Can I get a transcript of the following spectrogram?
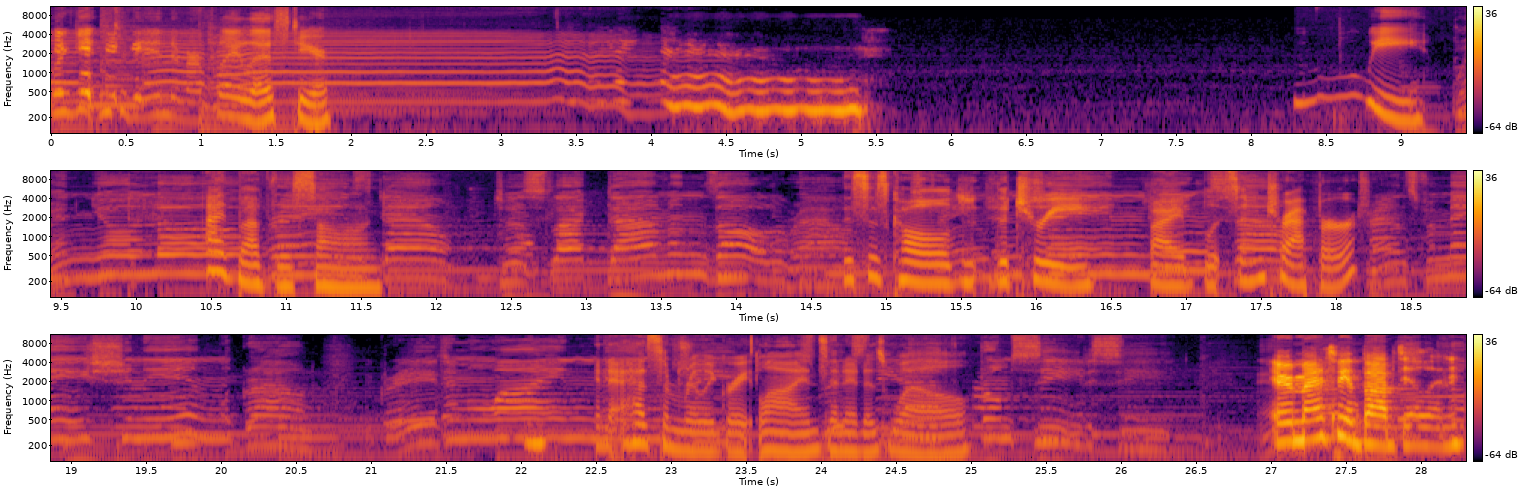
We're getting to the end of our playlist here. Ooh-wee. I love this song. This is called The Tree by Blitzen Trapper. And it has some really great lines in it as well. It reminds me of Bob Dylan.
